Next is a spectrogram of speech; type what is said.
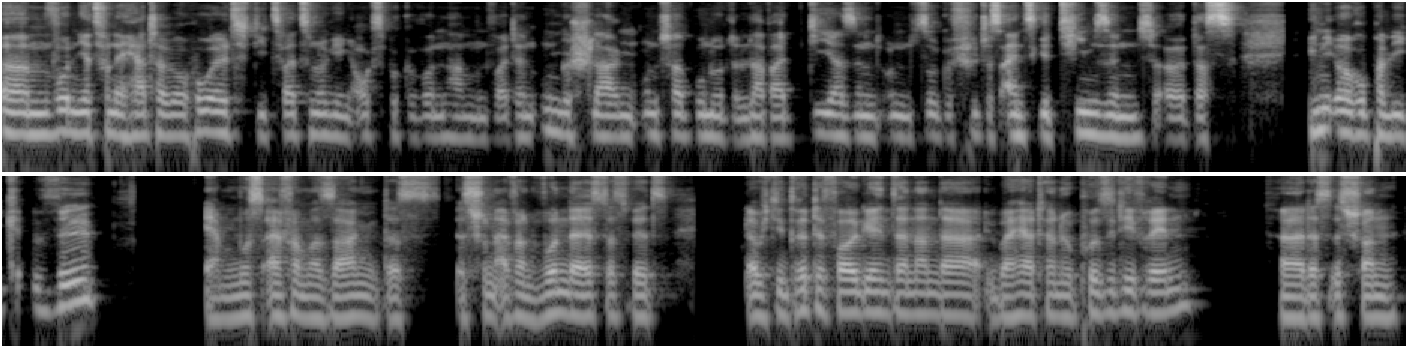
Ähm, wurden jetzt von der Hertha überholt, die 2 zu 0 gegen Augsburg gewonnen haben und weiterhin ungeschlagen unter Bruno Labbadia sind und so gefühlt das einzige Team sind, äh, das in die Europa League will. Er muss einfach mal sagen, dass es schon einfach ein Wunder ist, dass wir jetzt, glaube ich, die dritte Folge hintereinander über Hertha nur positiv reden. Äh, das ist schon,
